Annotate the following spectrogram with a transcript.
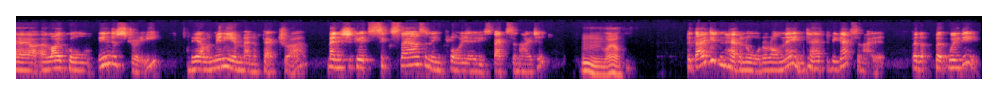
our, a local industry, the aluminium manufacturer, managed to get 6,000 employees vaccinated. Mm, wow. But they didn't have an order on them to have to be vaccinated, but, but we did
